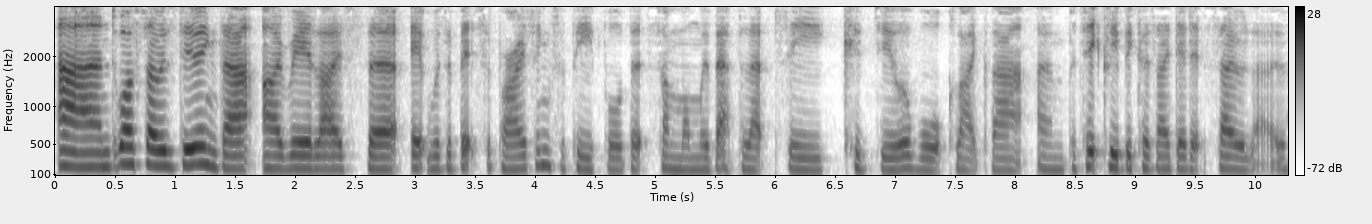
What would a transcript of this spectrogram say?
And whilst I was doing that, I realised that it was a bit surprising for people that someone with epilepsy could do a walk like that, um, particularly because I did it solo.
